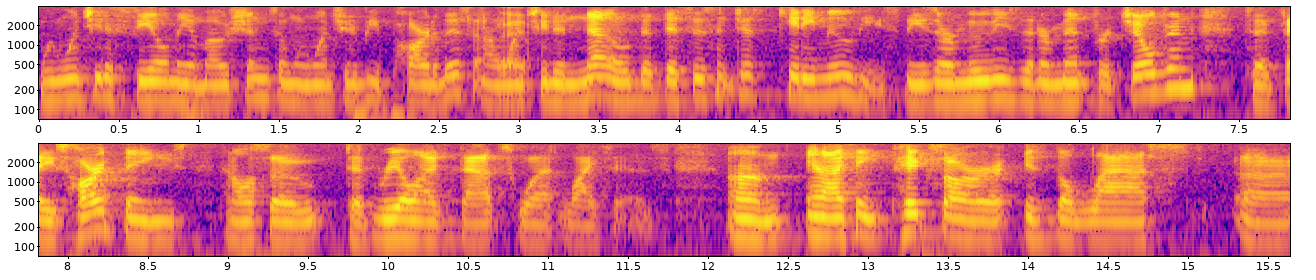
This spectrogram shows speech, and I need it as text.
We want you to feel the emotions and we want you to be part of this. And I Right. want you to know that this isn't just kiddie movies. These are movies that are meant for children to face hard things and also to realize that's what life is. Um, and I think Pixar is the last, uh,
